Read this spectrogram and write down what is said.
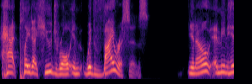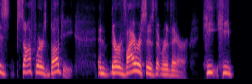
had played a huge role in with viruses. You know i mean his software's buggy and there are viruses that were there. He he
